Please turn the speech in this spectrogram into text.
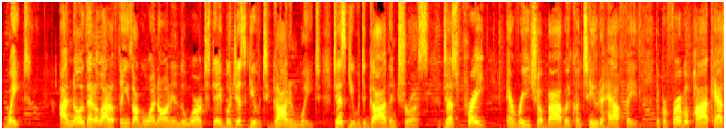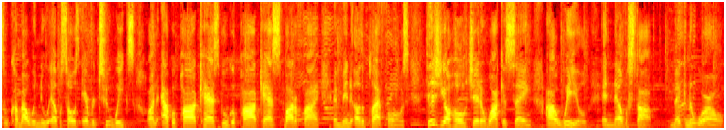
Wait. I know that a lot of things are going on in the world today, but just give it to God and wait. Just give it to God and trust. Just pray and read your Bible and continue to have faith. The Preferable Podcast will come out with new episodes every two weeks on Apple Podcasts, Google Podcasts, Spotify, and many other platforms. This is your host, Jayden Watkins, saying, I will and never stop making the world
